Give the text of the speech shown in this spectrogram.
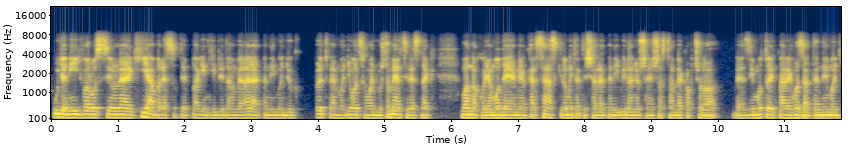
Ugyanígy valószínűleg hiába lesz ott egy plug-in hibrid, amivel el lehet menni mondjuk 50 vagy 80, vagy most a Mercedesnek vannak olyan modellek, ami akár 100 km-t is el lehet menni villanyosan, és aztán bekapcsol a benzinmotor. Itt már én hozzátenném, hogy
